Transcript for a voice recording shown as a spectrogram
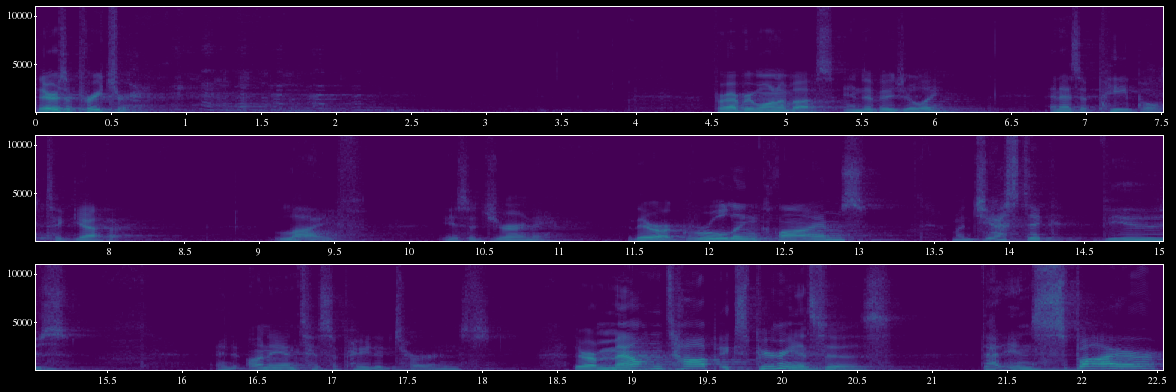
there's a preacher. For every one of us, individually and as a people together, life is a journey. There are grueling climbs, majestic views, and unanticipated turns. There are mountaintop experiences that inspire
